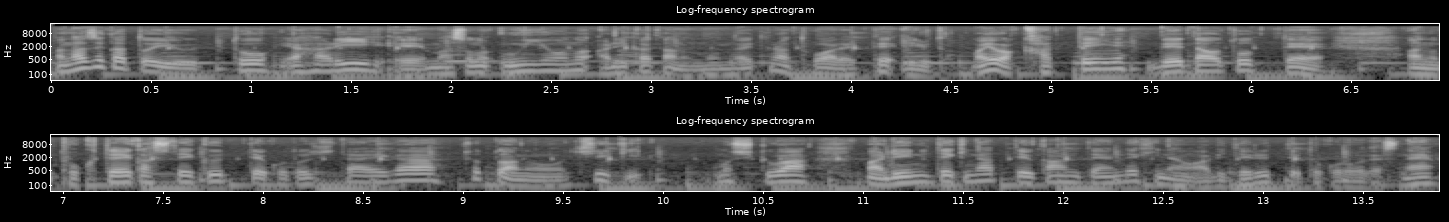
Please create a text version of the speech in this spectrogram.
まあ、なぜかというとやはり、えー、まその運用のあり方の問題というのは問われていると、ま要は勝手に、ね、データを取ってあの特定化していくっていうこと自体がちょっとあの地域もしくはま倫理的なっていう観点で非難を浴びているっていうところですね。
